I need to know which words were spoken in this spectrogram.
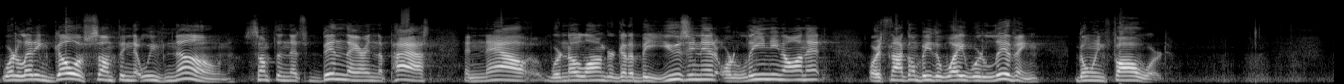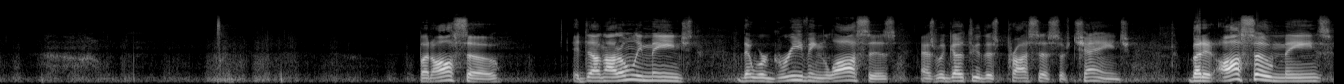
we're letting go of something that we've known, something that's been there in the past, and now we're no longer going to be using it or leaning on it, or it's not going to be the way we're living going forward. But also, it not only means that we're grieving losses as we go through this process of change, but it also means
